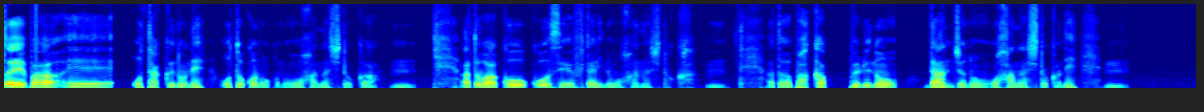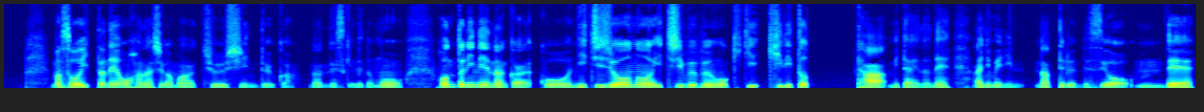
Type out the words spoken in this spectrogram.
例えば、えー、オタクのね、男の子のお話とか、うん。あとは高校生二人のお話とか、うん。あとはバカップルの男女のお話とかね、うん。まあそういったね、お話がまあ中心というかなんですけれども、本当にね、なんかこう日常の一部分を聞き切り取ったみたいなね、アニメになってるんですよ。うん、で、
